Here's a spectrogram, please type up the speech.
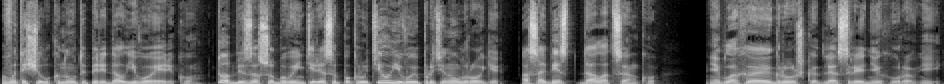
Вытащил кнут и передал его Эрику. Тот без особого интереса покрутил его и протянул роги. Особист дал оценку. Неплохая игрушка для средних уровней.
